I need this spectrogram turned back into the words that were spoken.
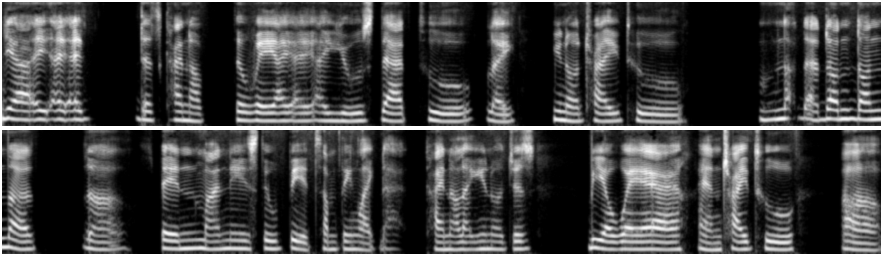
yeah, I, I, I that's kind of the way I, I, I use that to like, you know, try to not uh, don't don't uh, uh, spend money stupid, something like that. Kind of like, you know, just be aware and try to uh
